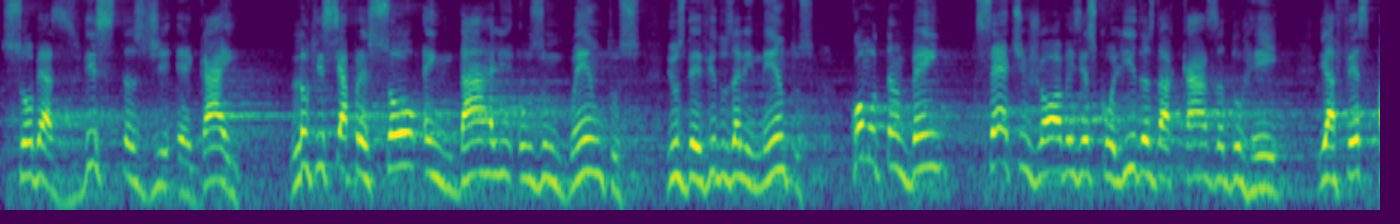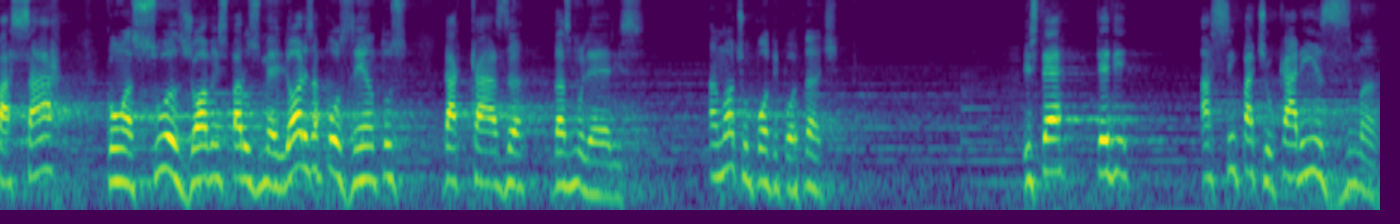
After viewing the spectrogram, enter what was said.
sob as vistas de Egai, o que se apressou em dar-lhe os ungüentos e os devidos alimentos, como também sete jovens escolhidas da casa do rei, e a fez passar com as suas jovens para os melhores aposentos da casa das mulheres. Anote um ponto importante. Esther teve a simpatia, o carisma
